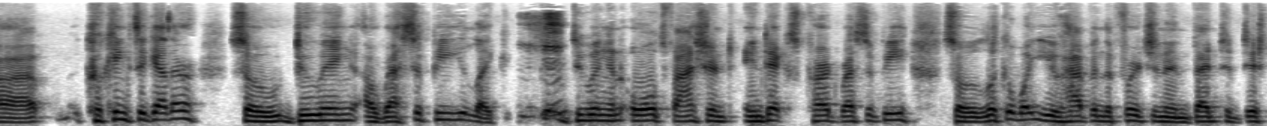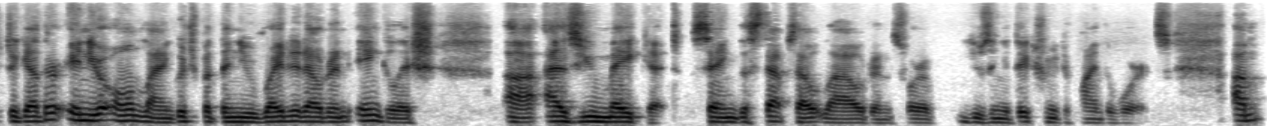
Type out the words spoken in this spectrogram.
uh, cooking together. So doing a recipe, like Mhm. doing an old-fashioned index card recipe. So look at what you have in the fridge and invent a dish together in your own language, but then you write it out in English uh, as you make it, saying the steps out loud and sort of using a dictionary to find the words. Um,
